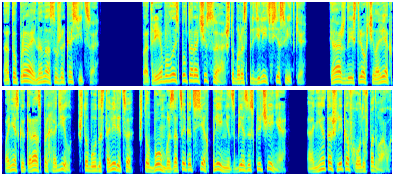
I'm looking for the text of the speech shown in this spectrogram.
а то прай на нас уже косится». Потребовалось полтора часа, чтобы распределить все свитки. Каждый из трех человек по несколько раз проходил, чтобы удостовериться, что бомбы зацепят всех пленниц без исключения. Они отошли ко входу в подвал.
